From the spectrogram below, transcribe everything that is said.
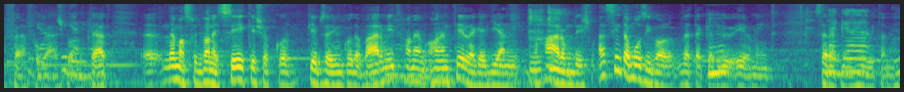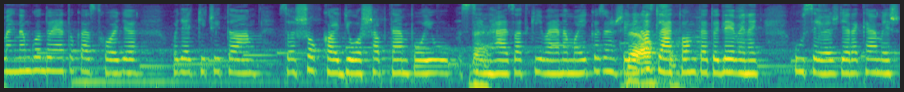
felfogásban. Igen, igen, Tehát nem az, hogy van egy szék, és akkor képzeljünk oda bármit, hanem, hanem tényleg egy ilyen 3D-s, hát szinte a mozival vetekedő mm. élményt szeretnénk meg, nyújtani. Meg nem gondoljátok azt, hogy, hogy egy kicsit a szóval sokkal gyorsabb tempójú színházat kíván a mai közönség? De Én abszolút. azt látom, tehát, hogy lévén egy 20 éves gyerekem, és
